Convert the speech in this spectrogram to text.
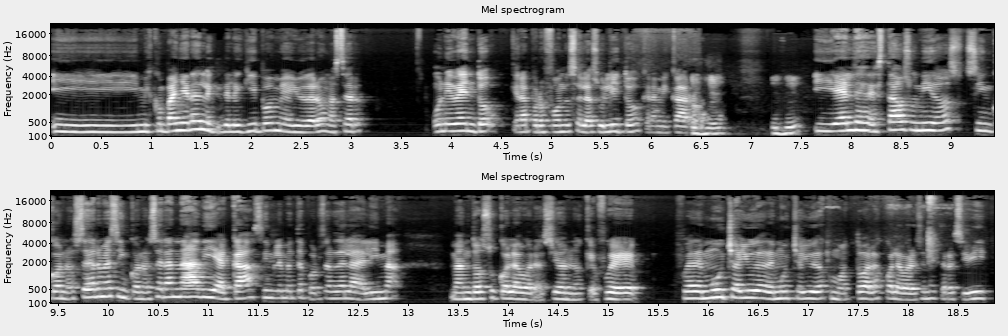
Y mis compañeras del, equipo me ayudaron a hacer un evento que era por Fondos el Azulito, que era mi carro. Y él desde Estados Unidos, sin conocerme, sin conocer a nadie acá, simplemente por ser de la de Lima, mandó su colaboración, ¿no? que fue, fue de mucha ayuda, de mucha ayuda, como todas las colaboraciones que recibí.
